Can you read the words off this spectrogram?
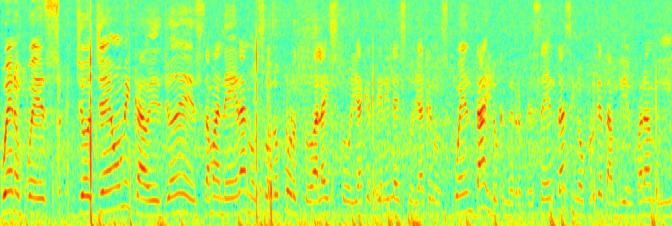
Bueno, pues yo llevo mi cabello de esta manera, no solo por toda la historia que tiene y la historia que nos cuenta y lo que me representa, sino porque también para mí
